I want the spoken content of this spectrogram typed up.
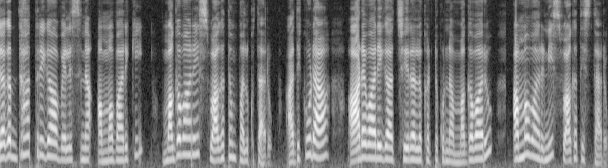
జగద్ధాత్రిగా వెలిసిన అమ్మవారికి మగవారే స్వాగతం పలుకుతారు. అది కూడా ఆడవారిగా చీరలు కట్టుకున్న మగవారు అమ్మవారిని స్వాగతిస్తారు.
